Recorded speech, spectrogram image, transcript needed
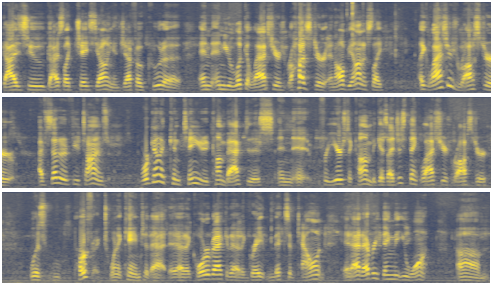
guys who guys like Chase Young and Jeff Okudah, and and you look at last year's roster, and I'll be honest, like like last year's roster, I've said it a few times. We're gonna continue to come back to this and for years to come because I just think last year's roster was perfect when it came to that. It had a quarterback, it had a great mix of talent, it had everything that you want. Um,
